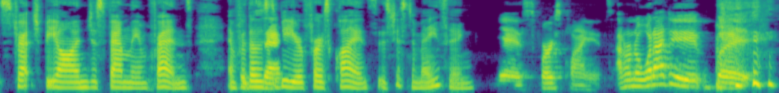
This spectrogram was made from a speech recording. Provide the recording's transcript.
stretch beyond just family and friends. And for exactly. those to be your first clients, it's just amazing. Yes, first clients. I don't know what I did, but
